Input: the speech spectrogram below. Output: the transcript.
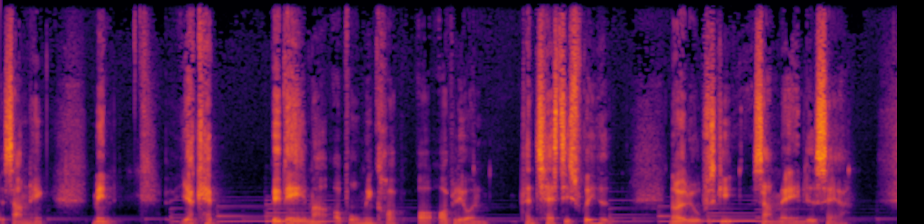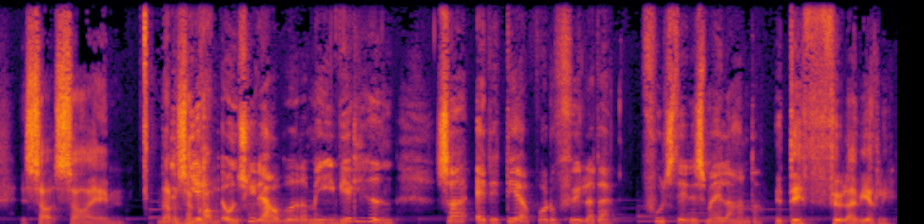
øh, sammenhæng. Men jeg kan bevæge mig og bruge min krop og opleve en fantastisk frihed, når jeg løber på ski sammen med en ledsager. Så, så øh, når der så Virke, kom... Undskyld, jeg afbryder dig, men i virkeligheden, så er det der, hvor du føler dig fuldstændig som alle andre. Det føler jeg virkelig.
